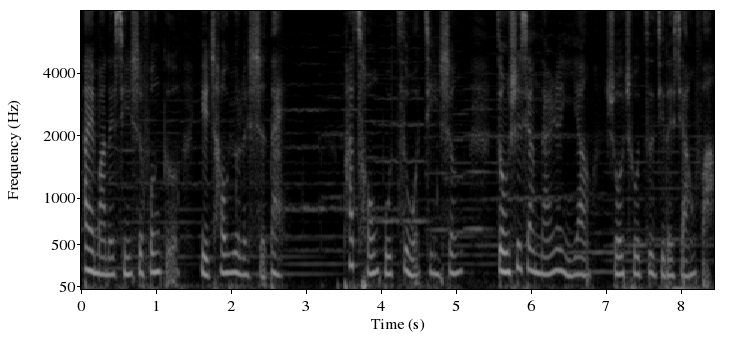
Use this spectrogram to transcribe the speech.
艾玛的行事风格也超越了时代。她从不自我晋升，总是像男人一样说出自己的想法。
